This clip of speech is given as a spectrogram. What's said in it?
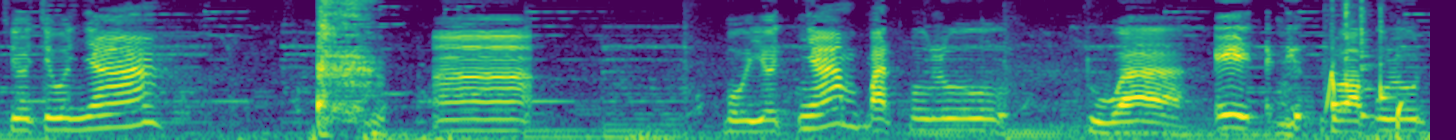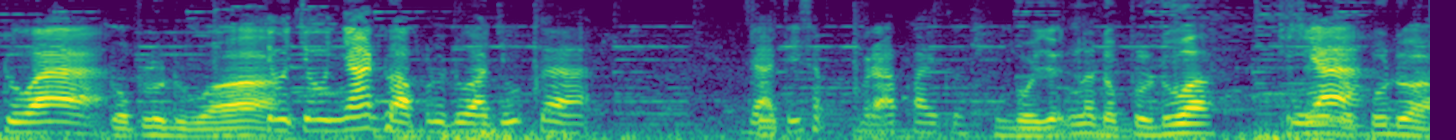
cucunya eh, buyutnya 42. Eh 22. 22. Cucunya 22 juga. Jadi seberapa itu? Boyotnya 22. Cucunya Iya. 22.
